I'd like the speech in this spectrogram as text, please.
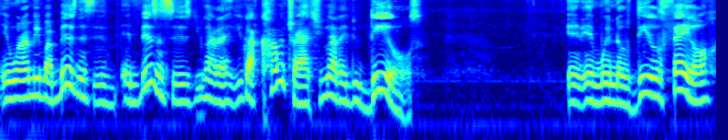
And what I mean by business is in businesses, you gotta you got contracts, you gotta do deals. And and when those deals fail,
